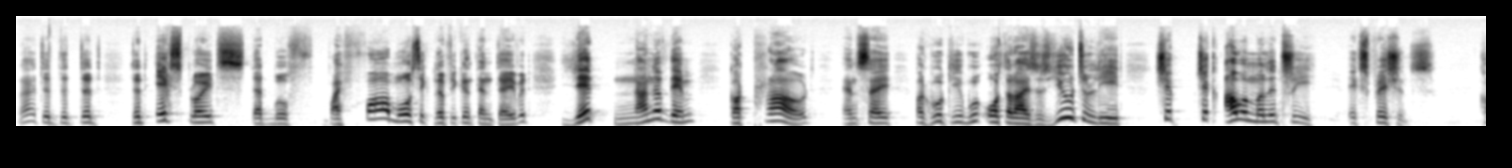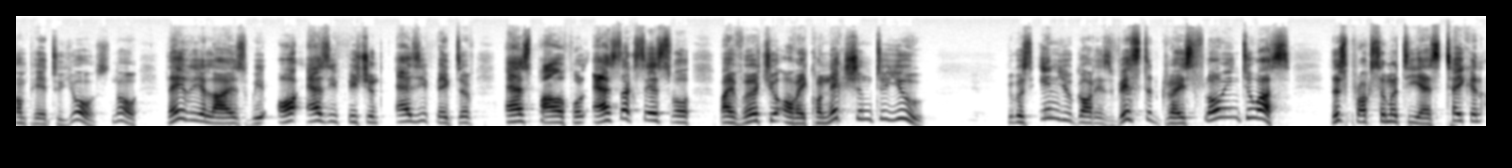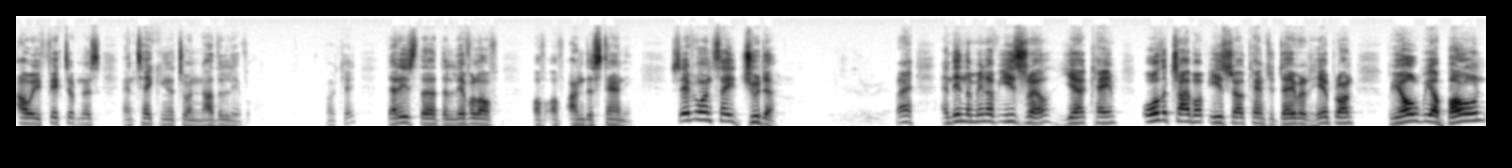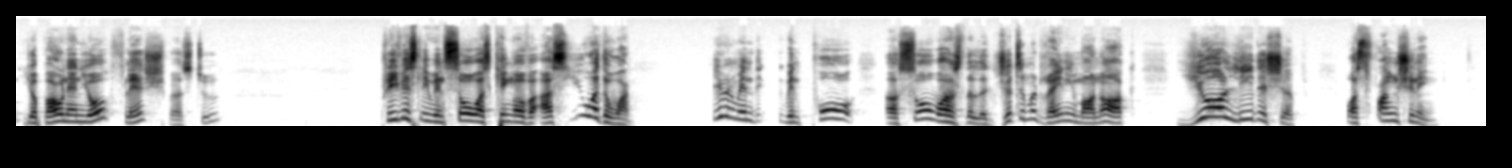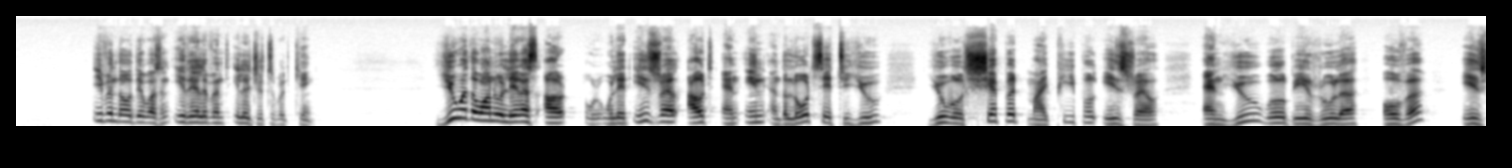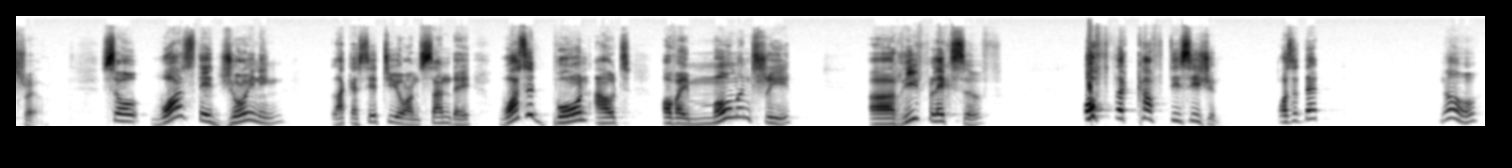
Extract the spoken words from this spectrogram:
right? did, did, did, did exploits that will by far more significant than David, yet none of them got proud and say, But who, who authorizes you to lead? Check, check our military expressions compared to yours. No, they realize we are as efficient, as effective, as powerful, as successful by virtue of a connection to you. Because in you, God has vested grace flowing to us. This proximity has taken our effectiveness and taken it to another level. Okay? That is the, the level of, of, of understanding. So everyone say Judah. Right? And then the men of Israel here came. All the tribe of Israel came to David at Hebron. Behold, we are bone, your bone and your flesh. Verse 2. Previously, when Saul was king over us, you were the one. Even when, the, when Paul, uh, Saul was the legitimate reigning monarch, your leadership was functioning, even though there was an irrelevant, illegitimate king. You were the one who led us out, who led Israel out and in, and the Lord said to you, You will shepherd my people Israel, and you will be ruler over Israel. So, was there joining, like I said to you on Sunday, was it born out of a momentary, uh, reflexive, off the cuff decision? Was it that? No.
